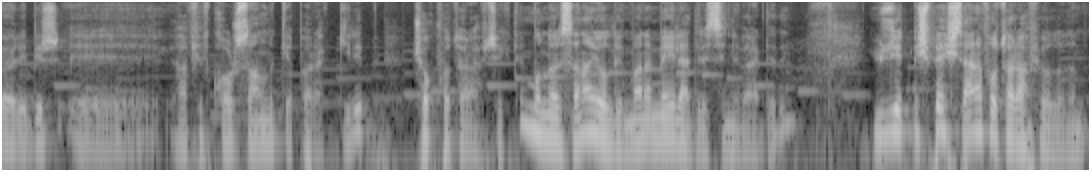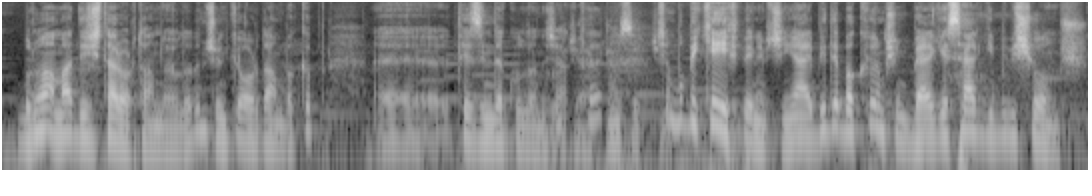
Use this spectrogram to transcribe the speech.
böyle bir e, hafif korsanlık yaparak girip çok fotoğraf çektim. Bunları sana yollayayım. Bana mail adresini ver dedim. 175 tane fotoğraf yolladım. Bunu ama dijital ortamda yolladım. Çünkü oradan bakıp e, tezinde kullanacaktı. Şimdi bu bir keyif benim için. Yani bir de bakıyorum şimdi belgesel gibi bir şey olmuş.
